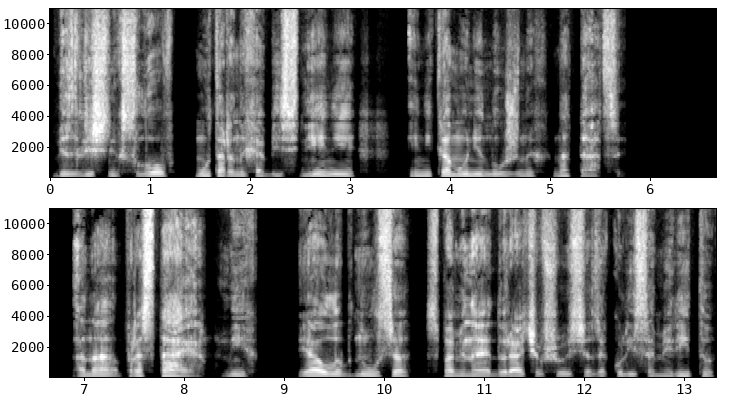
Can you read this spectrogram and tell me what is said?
без лишних слов, муторных объяснений и никому не нужных нотаций. Она простая, Мих. Я улыбнулся, вспоминая дурачившуюся за кулисами Риту,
